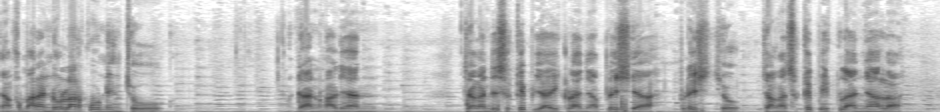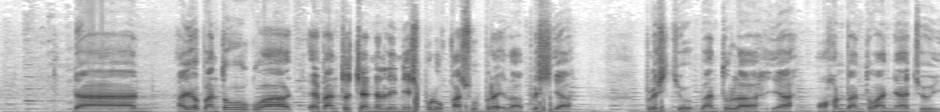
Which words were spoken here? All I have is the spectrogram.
Yang kemarin dolar kuning, cu. Dan kalian jangan di skip ya iklannya, please ya. Please, cu. Jangan skip iklannya lah. Dan ayo bantu gua eh bantu channel ini 10k subrek lah, please ya. Please, cu. Bantulah ya. Mohon bantuannya, cuy.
